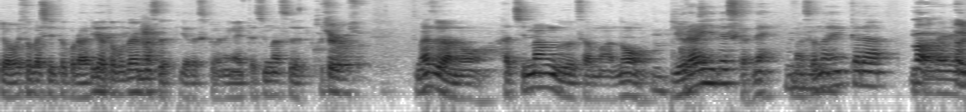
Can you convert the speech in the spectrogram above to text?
今日はお忙しいところありがとうございます。よろしくお願いいたします。こちらこそ。まずはあの、八幡宮様の由来ですかね。うんまあその辺から。まあお願い、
